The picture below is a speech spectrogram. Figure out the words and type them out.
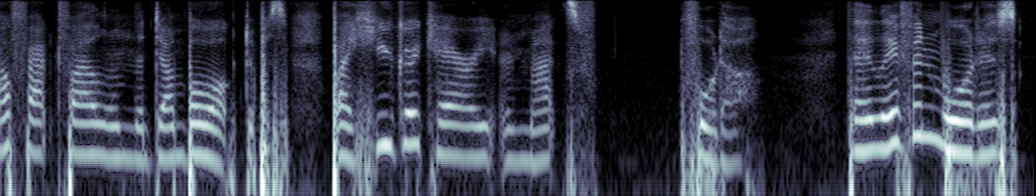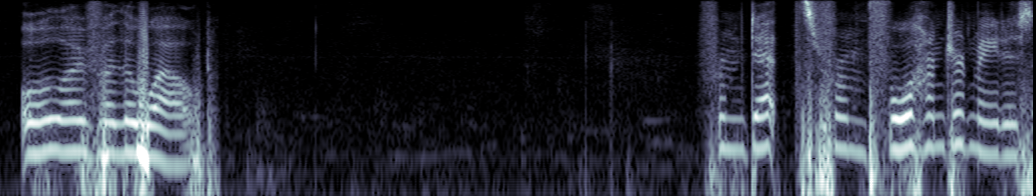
Our Fact File on the Dumbo Octopus by Hugo Carey and Max Footer. They live in waters all over the world. From depths from 400 meters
